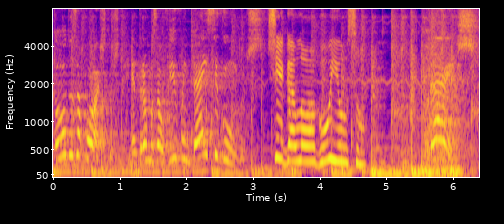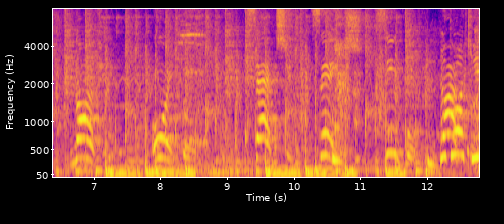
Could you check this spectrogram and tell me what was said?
Todos a postos. Entramos ao vivo em 10 segundos. Chega logo, Wilson. 10, 9, 8, 7, 6, 5, Eu tô aqui.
